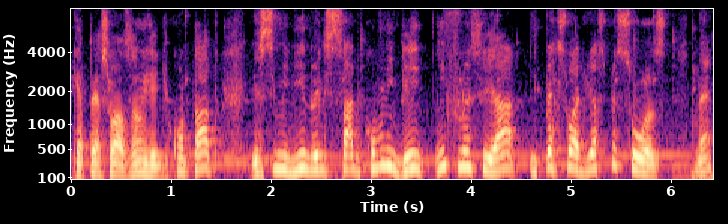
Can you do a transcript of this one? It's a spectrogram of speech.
que é persuasão e rede de contato, esse menino ele sabe como ninguém influenciar e persuadir as pessoas, né?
